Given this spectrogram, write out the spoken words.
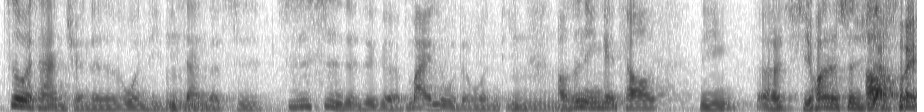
智慧财产权的这个问题；第三个是知识的这个脉络的问题。老师您可以挑您呃喜欢的顺序来回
